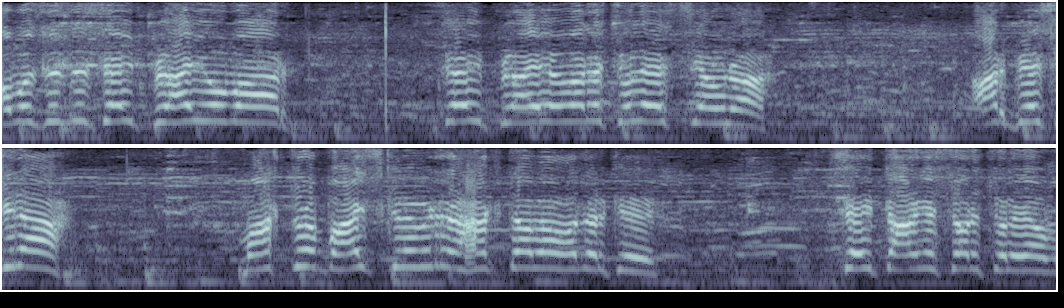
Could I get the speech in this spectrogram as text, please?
অবশেষে সেই ফ্লাইওভার, সেই ফ্লাইওভারে চলে এসেছি আমরা। আর বেশি না, মাত্র বাইশ কিলোমিটার হাঁটতে হবে আমাদেরকে। সেই তারকেশ্বরে চলে যাব।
